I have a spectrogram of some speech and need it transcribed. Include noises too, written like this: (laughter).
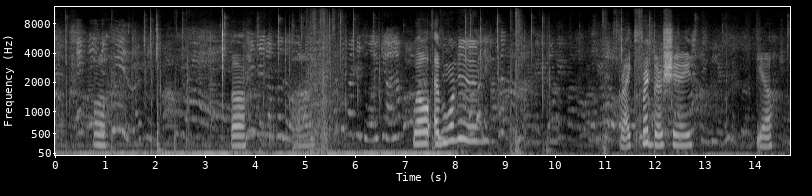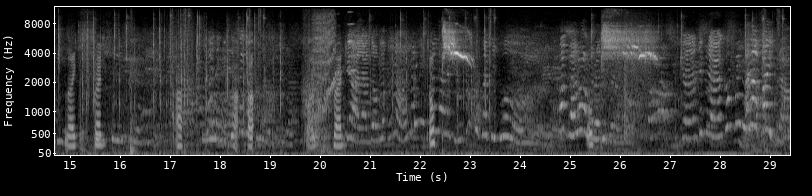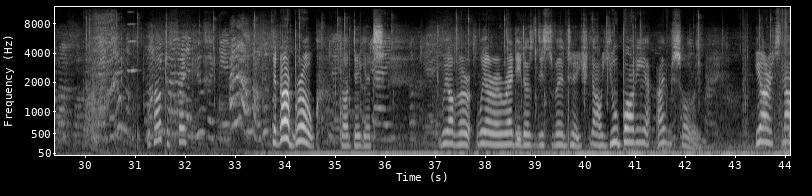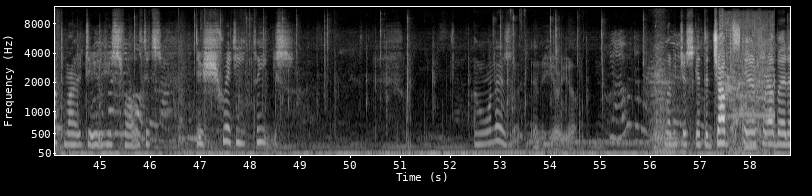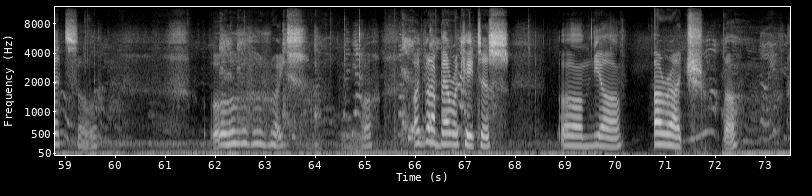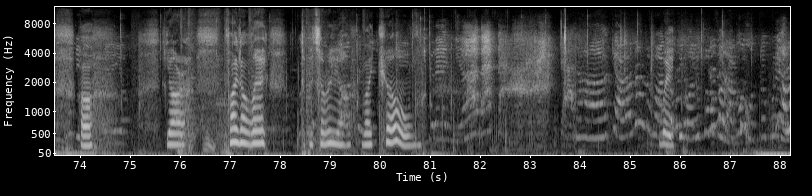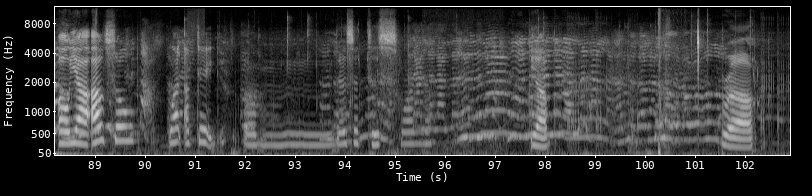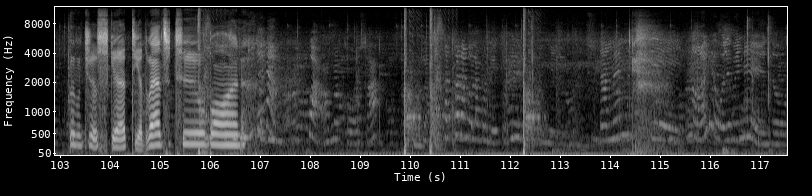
Uh. Uh. uh. Well, everyone in. Right, Fred Berchet. Yeah, like Fred. Uh, uh, uh, like Fred. Oops. Oops. How to frick? The door broke. God dang it. We are we are already the disadvantage. Now you Bonnie, I'm sorry. Yeah, it's not my his fault. It's the shitty things. And what is in here? Yeah. Let me just get the jump scare for a minute. So. Oh, right. Oh. I'm gonna barricade this. Um, yeah. Alright. Uh, uh, yeah. Finally, the pizzeria, my cove. Wait. Oh yeah, also, what a thing. Um, there's a this one. Yeah. Bruh. Let me just get the advanced tube on.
